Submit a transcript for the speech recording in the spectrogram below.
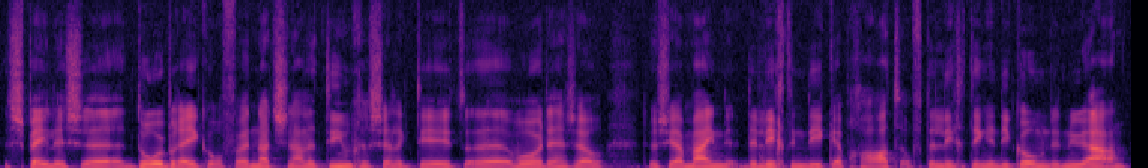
de spelers eh, doorbreken of het nationale team geselecteerd eh, worden en zo. Dus ja, mijn, de lichting die ik heb gehad, of de lichtingen, die komen er nu aan.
